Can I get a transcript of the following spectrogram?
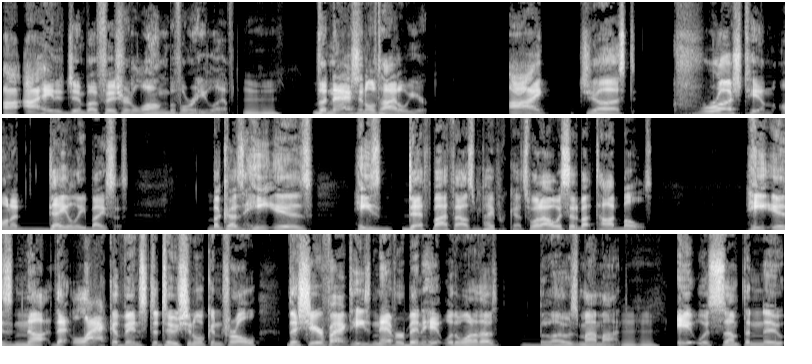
Uh, I hated Jimbo Fisher long before he left. Mm-hmm. The national title year, I just crushed him on a daily basis because he is he's death by a thousand paper cuts. What I always said about Todd Bowles, he is not that lack of institutional control. The sheer fact he's never been hit with one of those blows my mind. Mm-hmm. It was something new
